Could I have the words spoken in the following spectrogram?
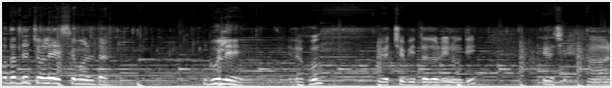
কোথা থেকে চলে এসছে মালটা। গুলে। দেখো, এই হচ্ছে বিদ্যাধরী নদী। ঠিক আছে, আর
